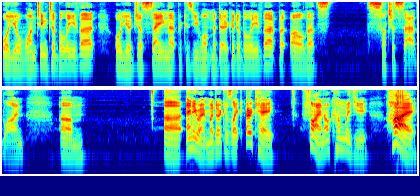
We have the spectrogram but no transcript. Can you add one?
or you're wanting to believe that or you're just saying that because you want madoka to believe that but oh that's such a sad line. Um uh anyway madoka's like okay fine i'll come with you. Hi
